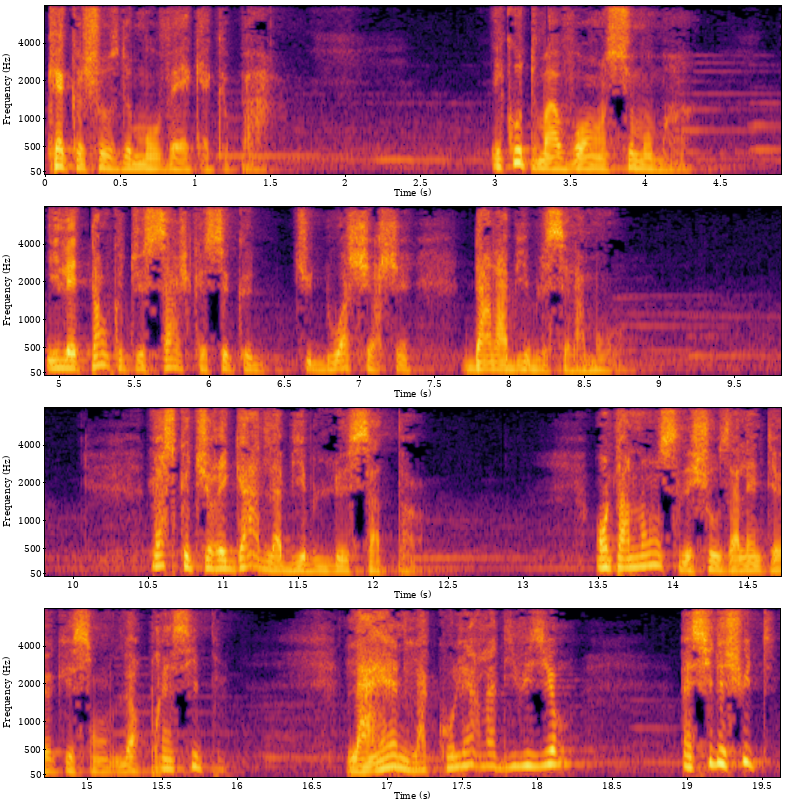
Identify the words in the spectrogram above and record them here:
Quelque chose de mauvais quelque part. Écoute ma voix en ce moment. Il est temps que tu saches que ce que tu dois chercher dans la Bible, c'est l'amour. Lorsque tu regardes la Bible de Satan, on t'annonce les choses à l'intérieur qui sont leurs principes. La haine, la colère, la division, ainsi de suite.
